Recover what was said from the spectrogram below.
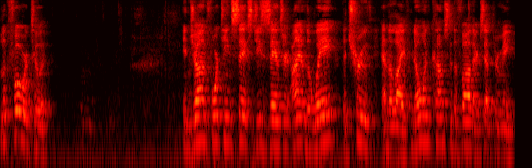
Look forward to it. In John 14, 6, Jesus answered, I am the way, the truth, and the life. No one comes to the Father except through me.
